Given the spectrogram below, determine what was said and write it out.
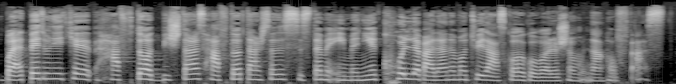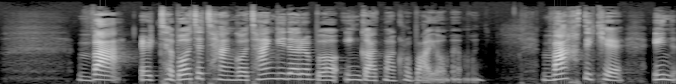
باید بدونید که هفتاد بیشتر از هفتاد درصد سیستم ایمنی کل بدن ما توی دستگاه گوارشمون نهفته است. و ارتباط تنگاتنگی داره با این gut microbiome مون وقتی که این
